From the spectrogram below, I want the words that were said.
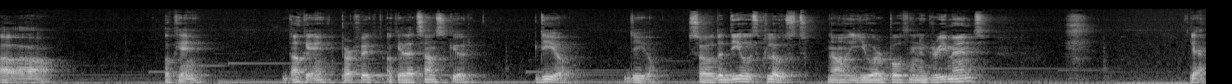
Uh, okay. Okay, perfect. Okay, that sounds good. Deal. Deal. So the deal is closed. No, you are both in agreement. Yeah.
